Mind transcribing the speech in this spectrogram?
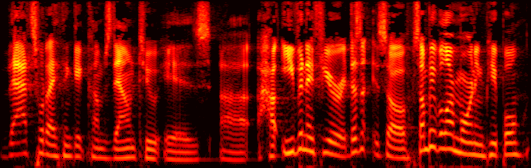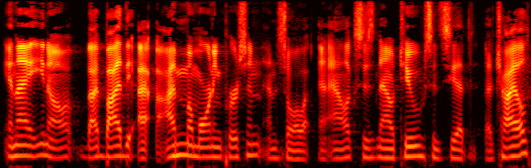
that's what I think it comes down to is uh, how even if you're it doesn't so some people are morning people and I you know I buy the I, am a morning person and so Alex is now too since he had a child.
